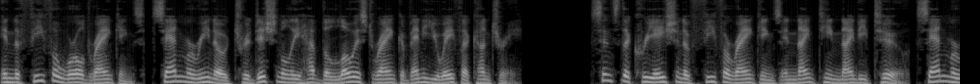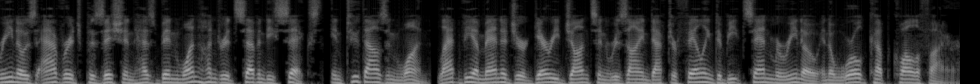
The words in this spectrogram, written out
In the FIFA World Rankings, San Marino traditionally have the lowest rank of any UEFA country. Since the creation of FIFA rankings in 1992, San Marino's average position has been 176th. In 2001, Latvia manager Gary Johnson resigned after failing to beat San Marino in a World Cup qualifier.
